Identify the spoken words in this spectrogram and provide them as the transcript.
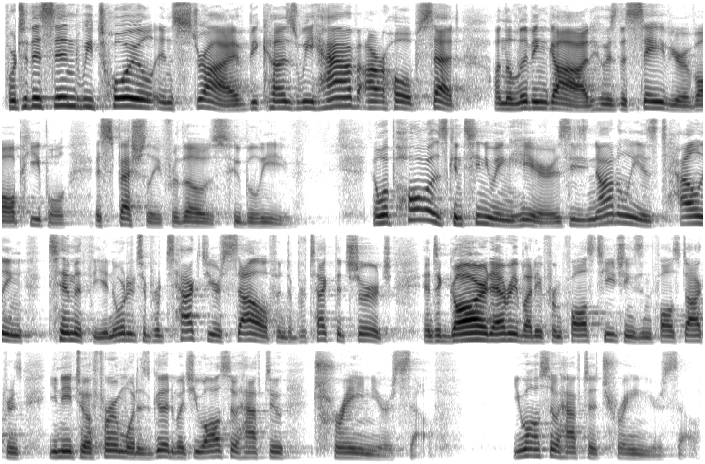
For to this end we toil and strive, because we have our hope set on the living God, who is the Savior of all people, especially for those who believe. Now, what Paul is continuing here is he not only is telling Timothy, in order to protect yourself and to protect the church and to guard everybody from false teachings and false doctrines, you need to affirm what is good, but you also have to train yourself you also have to train yourself.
